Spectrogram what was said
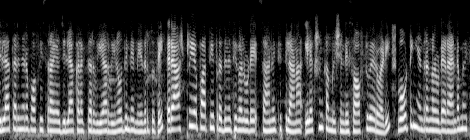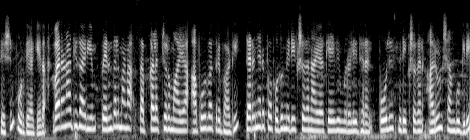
ജില്ലാ തെരഞ്ഞെടുപ്പ് ഓഫീസറായ ജില്ലാ കളക്ടർ വി ആർ വിനോദിന്റെ നേതൃത്വത്തിൽ രാഷ്ട്രീയ പാർട്ടി പ്രതിനിധികളുടെ സാന്നിധ്യത്തിലാണ് ഇലക്ഷൻ കമ്മീഷന്റെ സോഫ്റ്റ്വെയർ വഴി വോട്ടിംഗ് യന്ത്രങ്ങളുടെ റാൻഡമൈസേഷൻ പൂർത്തിയാക്കിയത്. വരണാധികാരിയും പെരിന്തൽമണ സബ് കളക്ടറുമായ അപൂർവ ത്രിപാഠി തെരഞ്ഞെടുപ്പ് പൊതുനിരീക്ഷകനായ കെ വി മുരളീധരൻ പോലീസ് നിരീക്ഷകൻ അരുൺ ശങ്കുഗിരി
